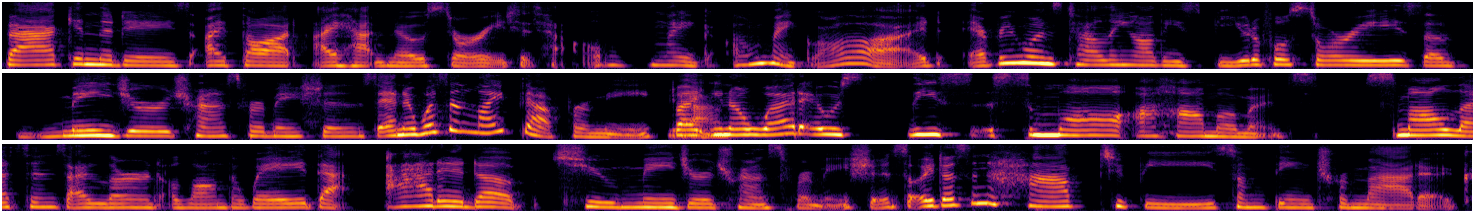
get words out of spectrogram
back in the days, I thought I had no story to tell. Like, oh my God, everyone's telling all these beautiful stories of major transformations. And it wasn't like that for me. Yeah. But you know what? It was these small aha moments small lessons I learned along the way that added up to major transformation. So it doesn't have to be something traumatic.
